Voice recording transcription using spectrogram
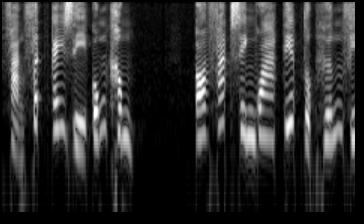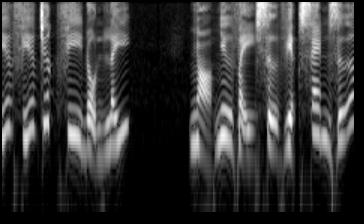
phản phất cái gì cũng không. Có phát sinh qua tiếp tục hướng phía phía trước phi độn lấy. Nhỏ như vậy sự việc xen giữa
